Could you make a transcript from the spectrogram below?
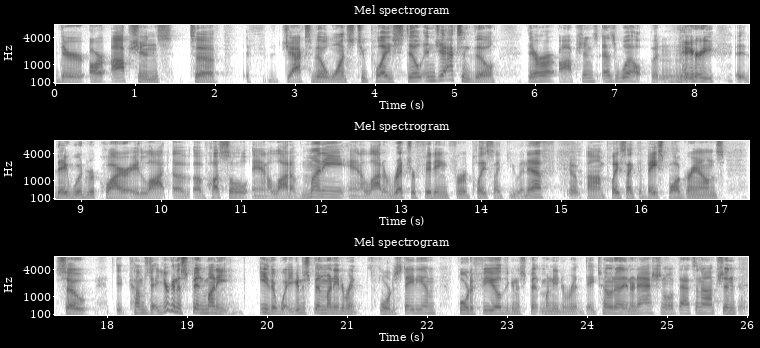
there are options to, if Jacksonville wants to play still in Jacksonville, there are options as well, but mm-hmm. very, they would require a lot of, of, hustle and a lot of money and a lot of retrofitting for a place like UNF, yep. um, place like the baseball grounds. So it comes down, you're going to spend money either way. You're going to spend money to rent Florida Stadium, Florida Field. You're going to spend money to rent Daytona International if that's an option. Yep.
